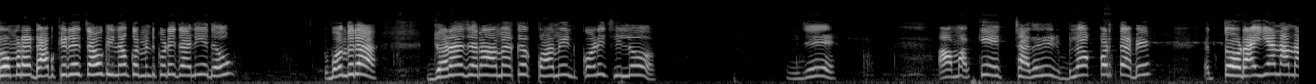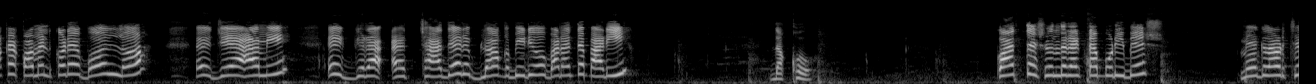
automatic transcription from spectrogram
তোমরা ডাব কেটে চাও কিনা কমেন্ট করে জানিয়ে দাও। বন্ধুরা, যারা যারা আমাকে কমেন্ট করেছিল যে আমাকে ছাদের ব্লগ করতে হবে, তো রাইয়ান আমাকে কমেন্ট করে বলল যে আমি এই ছাদের ব্লগ ভিডিও বানাতে পারি। দেখো। কত সুন্দর একটা পরিবেশ। মেঘলা উঠছে,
